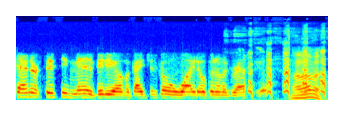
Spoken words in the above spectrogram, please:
ten or fifteen minute video of a guy just going wide open on a grass field. I love it.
